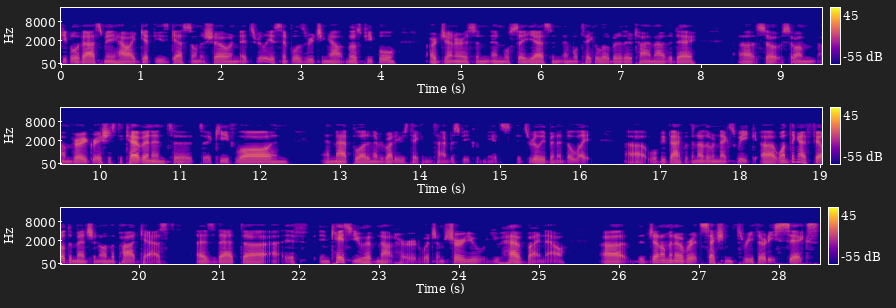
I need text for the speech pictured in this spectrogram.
people have asked me how I get these guests on the show, and it's really as simple as reaching out. Most people are generous and, and will say yes, and, and will take a little bit of their time out of the day. Uh, so so I'm I'm very gracious to Kevin and to, to Keith Law and, and Matt Blood and everybody who's taken the time to speak with me. It's it's really been a delight. Uh, we'll be back with another one next week. Uh, one thing I failed to mention on the podcast is that uh, if in case you have not heard, which I'm sure you you have by now, uh, the gentleman over at Section 336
